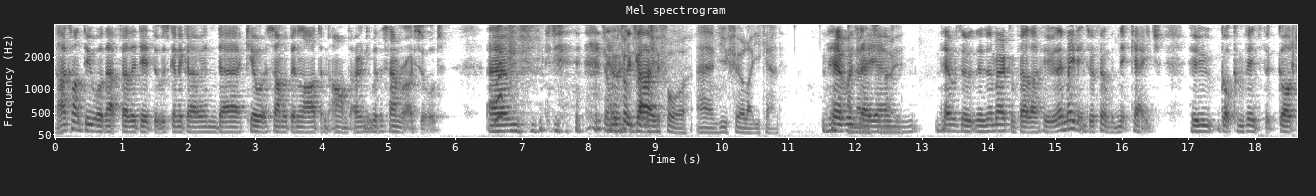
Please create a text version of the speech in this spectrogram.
No. I can't do what that fella did that was going to go and uh, kill Osama bin Laden armed only with a samurai sword. Um, did you, John, we've talked about this before, and you feel like you can. There was a um, there was a there's an American fella who they made it into a film with Nick Cage, who got convinced that God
